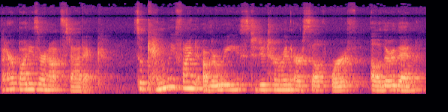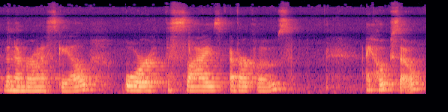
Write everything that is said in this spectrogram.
But our bodies are not static. So, can we find other ways to determine our self worth other than the number on a scale or the size of our clothes? I hope so.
